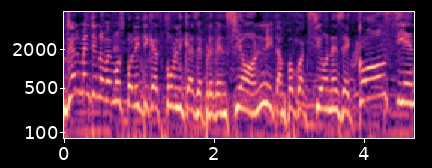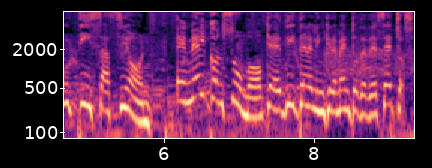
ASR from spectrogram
realmente no vemos políticas públicas de prevención ni tampoco acciones de concientización en el consumo que eviten el incremento de desechos.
